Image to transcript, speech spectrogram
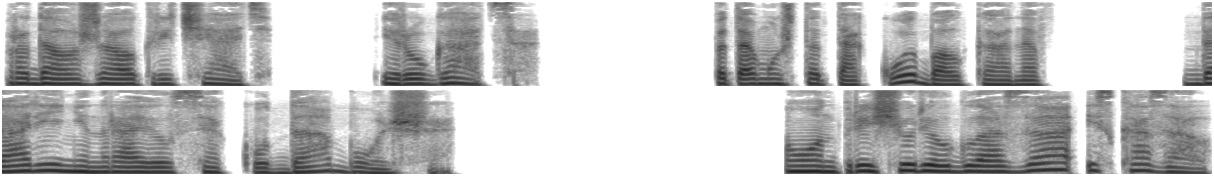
продолжал кричать и ругаться, потому что такой Балканов Дарье не нравился куда больше. Он прищурил глаза и сказал:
